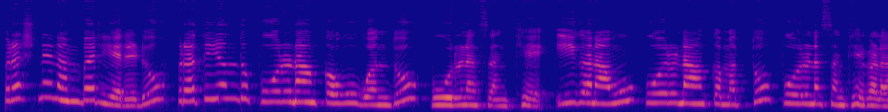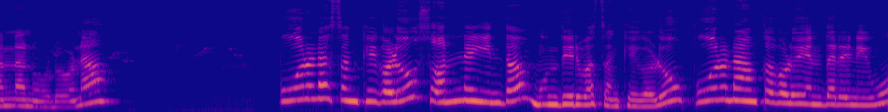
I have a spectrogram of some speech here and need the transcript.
ಪ್ರಶ್ನೆ ನಂಬರ್ ಎರಡು, ಪ್ರತಿಯೊಂದು ಪೂರ್ಣಾಂಕವು ಒಂದು ಪೂರ್ಣ ಸಂಖ್ಯೆ. ಈಗ ನಾವು ಪೂರ್ಣಾಂಕ ಮತ್ತು ಪೂರ್ಣ ಸಂಖ್ಯೆಗಳನ್ನು ನೋಡೋಣ. ಪೂರ್ಣ ಸಂಖ್ಯೆಗಳು ಸೊನ್ನೆಯಿಂದ ಮುಂದಿರುವ ಸಂಖ್ಯೆಗಳು. ಪೂರ್ಣಾಂಕಗಳು ಎಂದರೆ ನೀವು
